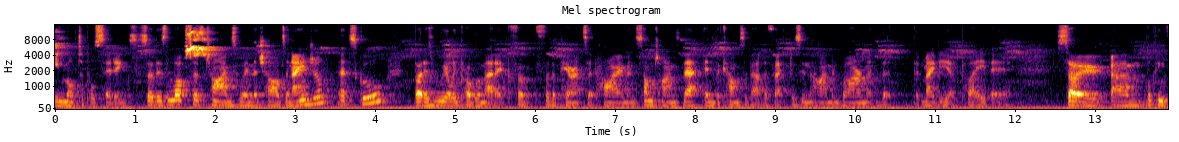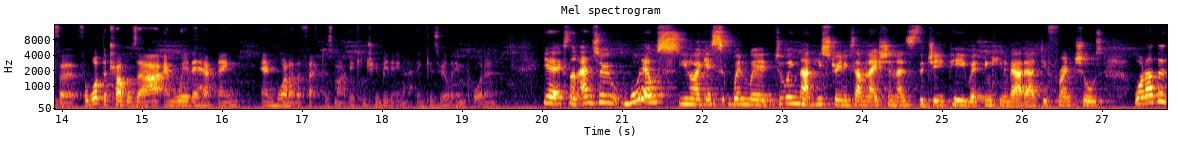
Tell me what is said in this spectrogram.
in multiple settings? So there's lots of times when the child's an angel at school, but is really problematic for, for the parents at home. And sometimes that then becomes about the factors in the home environment that, that may be at play there. So um, looking for, for what the troubles are and where they're happening and what other factors might be contributing, I think is really important. Yeah, excellent. And so, what else, you know, I guess when we're doing that history and examination as the GP, we're thinking about our differentials. What other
